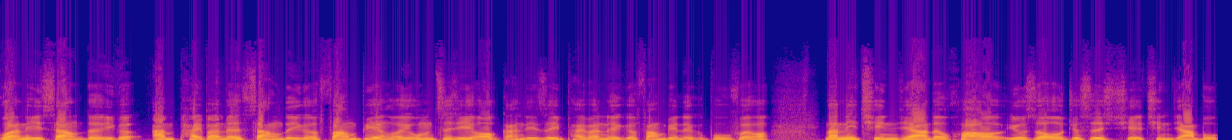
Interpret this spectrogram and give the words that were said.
管理上的一个安排班的上的一个方便而已。我们自己哦，赶地自己排班的一个方便的一个部分哦。那你请假的话哦，有时候就是写请假簿，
